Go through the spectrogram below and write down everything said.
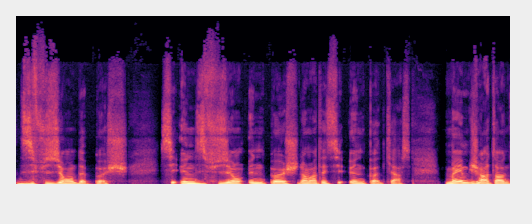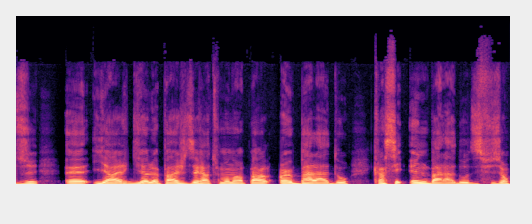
diffusion de poche. C'est une diffusion, une poche. Dans ma tête, c'est une podcast. Même, j'ai entendu euh, hier Guillaume Lepage dire à tout le monde en parle un balado. Quand c'est une balado diffusion.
